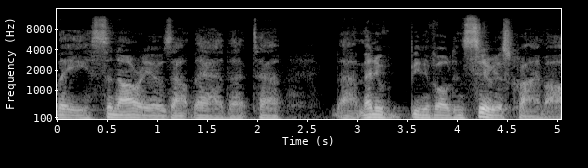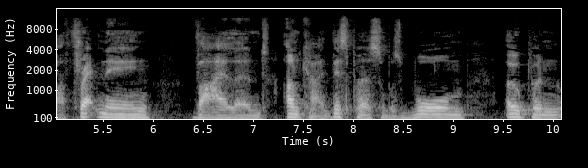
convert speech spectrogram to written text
the scenarios out there that uh, uh, men who've been involved in serious crime are threatening, violent, unkind. This person was warm, open,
